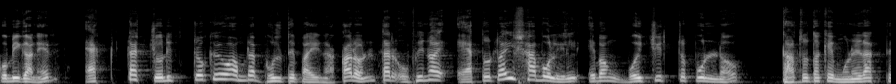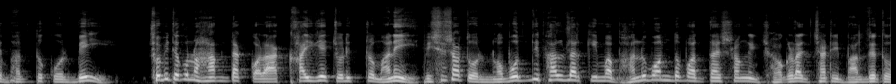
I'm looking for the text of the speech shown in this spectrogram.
কবিগানের একটা চরিত্রকেও আমরা ভুলতে পারি না, কারণ তার অভিনয় এতটাই সাবলীল এবং বৈচিত্র্যপূর্ণ, তা তো তাকে মনে রাখতে বাধ্য করবেই। ছবিতে কোনো হাঁকডাক করা, খাইয়ে চরিত্র মানেই, বিশেষত নবদ্বীপ হালদার কিংবা ভানু বন্দ্যোপাধ্যায়ের সঙ্গে ঝগড়াঝাঁটি বাঁধলে তো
